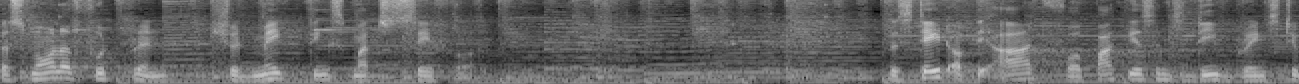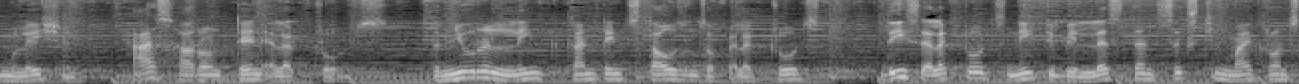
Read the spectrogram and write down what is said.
a smaller footprint should make things much safer. The state of the art for Parkinson's deep brain stimulation has around 10 electrodes. The Neuralink contains thousands of electrodes these electrodes need to be less than 60 microns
